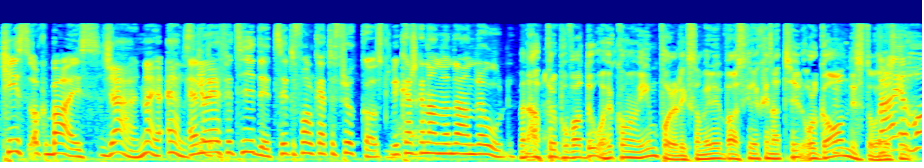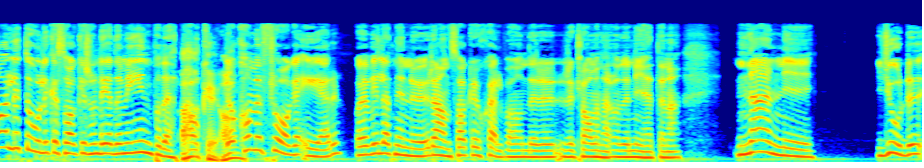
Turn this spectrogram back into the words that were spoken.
Kiss och bajs. Gärna, jag älskar Eller är det. för tidigt? Sitter folk och äter frukost? Vi kanske kan använda andra ord. Men apropå vad då? Hur kommer vi in på det? Liksom? Är det bara, ska det ske natur, organiskt då? Nej, ska- jag har lite olika saker som leder mig in på detta. Ah, okej, ja. Jag kommer fråga er, och jag vill att ni nu rannsakar er själva under reklamen här, under nyheterna. När ni gjorde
